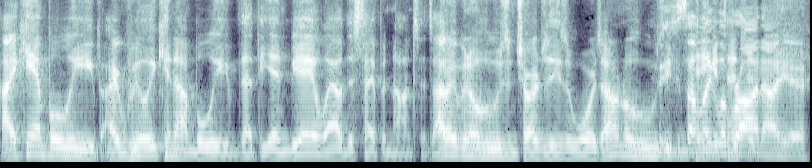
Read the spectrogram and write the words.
I can't believe, I really cannot believe that the NBA allowed this type of nonsense. I don't even know who's in charge of these awards. I don't know who's you even sound like attention. LeBron out here.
